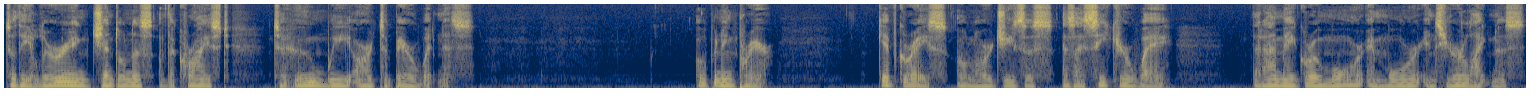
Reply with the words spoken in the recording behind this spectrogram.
to the alluring gentleness of the Christ to whom we are to bear witness. Opening Prayer Give grace, O Lord Jesus, as I seek your way, that I may grow more and more into your likeness,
